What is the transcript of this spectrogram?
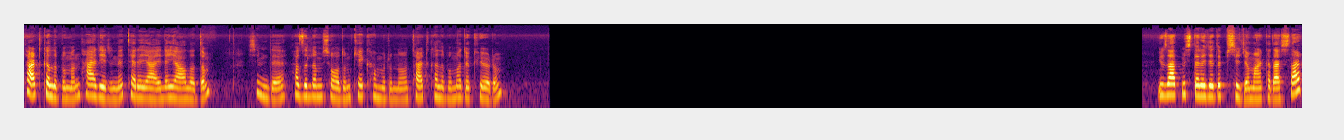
Tart kalıbımın her yerini tereyağı ile yağladım. Şimdi hazırlamış olduğum kek hamurunu tart kalıbıma döküyorum. ...160 derecede pişireceğim arkadaşlar.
